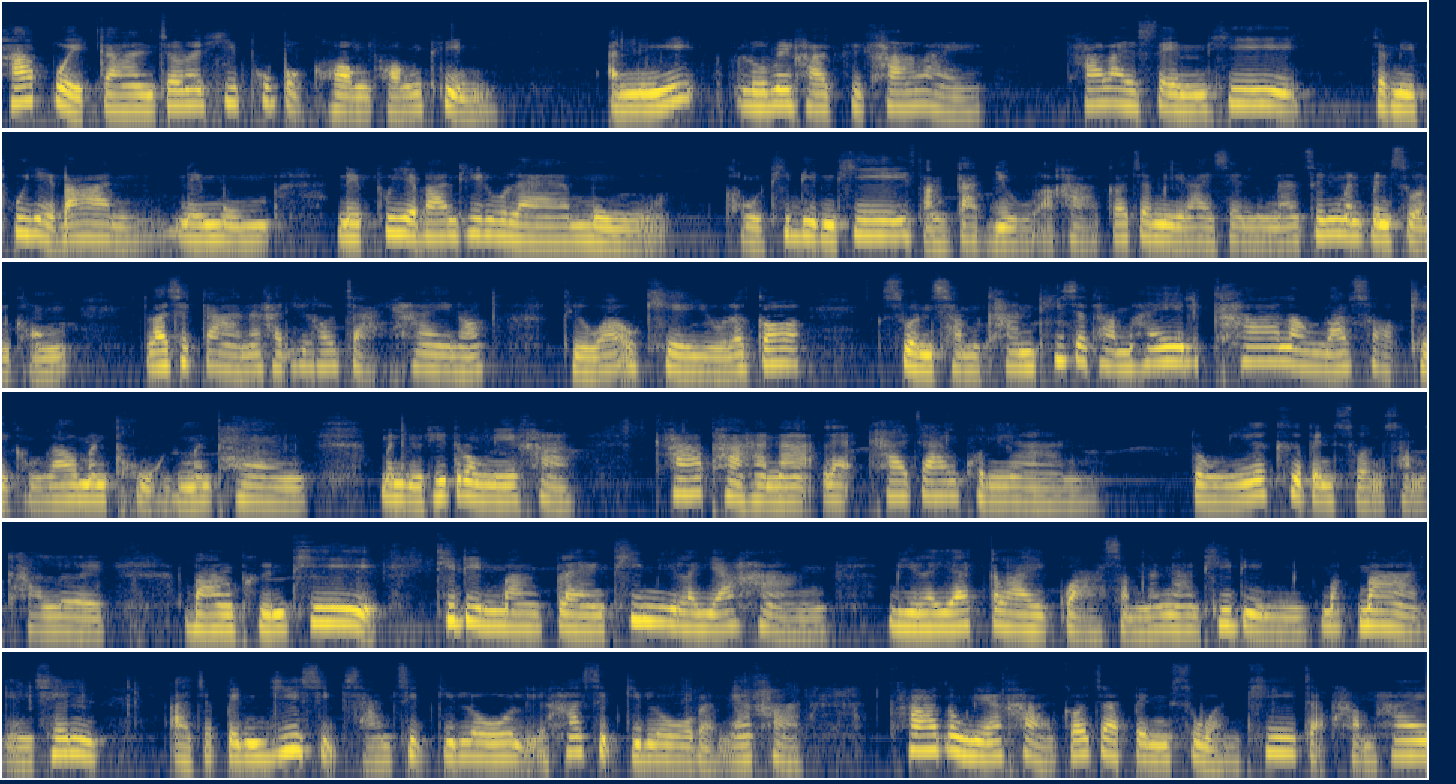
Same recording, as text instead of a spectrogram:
ค่าป่วยการเจ้าหน้าที่ผู้ปกครองท้องถิ่น อันนี้รู้ไหมคะคือค่าอะไร ค่าลายเซ็นที่ จะมีผู้ใหญ่บ้านในมุมในผู้ใหญ่บ้านที่ดูแลหมู่ของที่ดินที่สังกัดอยู่อะค่ะ ก็จะมีลายเซ็นตรงนั้น ซึ่งมันเป็นส่วนของราชการนะคะที่เขาจ่ายให้เนาะถือว่าโอเคอยู่แล้วก็ส่วนสำคัญที่จะทำให้ค่ารางวัดสอบเขตของเรามันถูกหรือมันแพง มันอยู่ที่ตรงนี้ค่ะ ค่าพาหนะและค่าจ้างคนงาน ตรงนี้ก็คือเป็นส่วนสำคัญเลย บางพื้นที่ที่ดินบางแปลงที่มีระยะห่าง มีระยะไกลกว่าสำนักงงานที่ดินมาก ๆ อย่างเช่น อาจจะเป็น 20-30 กิโลหรือ 50 กิโลแบบนี้ค่ะ ค่าตรงนี้ค่ะก็จะเป็นส่วนที่จะทำให้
